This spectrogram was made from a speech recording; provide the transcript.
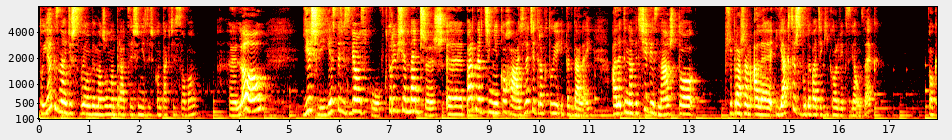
to jak znajdziesz swoją wymarzoną pracę, jeśli nie jesteś w kontakcie z sobą? Hello! Jeśli jesteś w związku, w którym się męczysz, e, partner cię nie kocha, źle cię traktuje i tak dalej, ale ty nawet siebie znasz, to przepraszam, ale jak chcesz zbudować jakikolwiek związek? Ok?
